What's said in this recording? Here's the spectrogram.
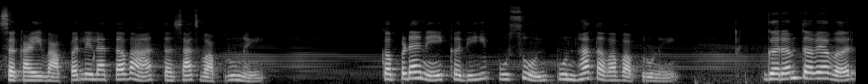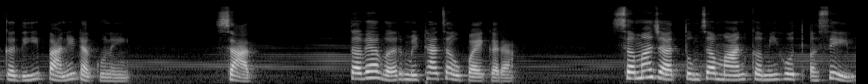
सकाळी वापरलेला तवा तसाच वापरू नये. कपड्याने कधीही पुसून पुन्हा तवा वापरू नये. गरम तव्यावर कधीही पाणी टाकू नये. सात. तव्यावर मिठाचा उपाय करा. समाजात तुमचा मान कमी होत असेल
